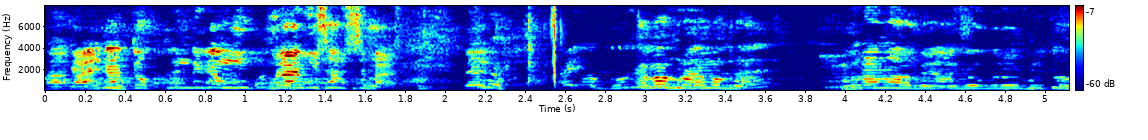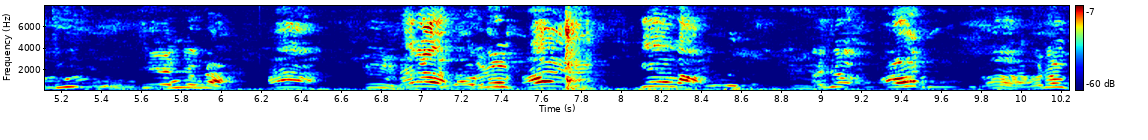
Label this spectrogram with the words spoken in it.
গাড়িটা দক্ষিণ দিকে মুখ ঘুরাই বুঝাব সময় এমা ঘুরা এমা ঘুরা ঘুরানো হবে আগে উপরে উঠি তো উঠিয়ে যাও না হ্যাঁ অনুক কি হলো আজো অনুক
